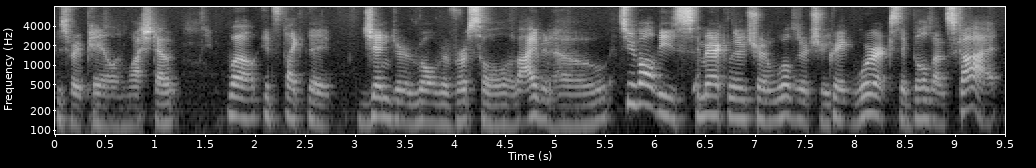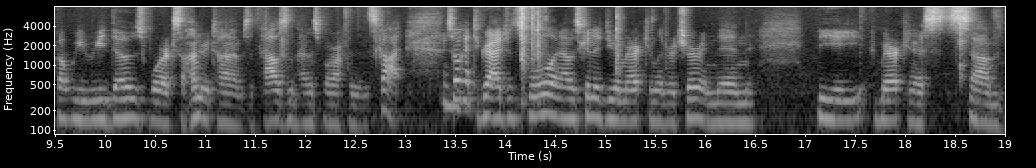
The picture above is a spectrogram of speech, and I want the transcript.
who's very pale and washed out. Well, it's like the gender role reversal of Ivanhoe. So you have all these American literature and world literature great works that build on Scott, but we read those works a hundred times, a thousand times more often than Scott. So I got to graduate school and I was going to do American literature, and then the Americanists um,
